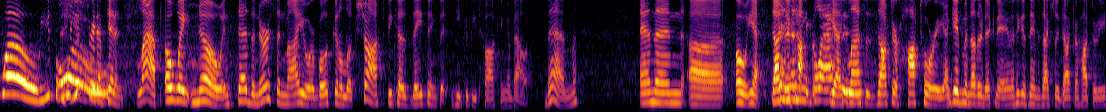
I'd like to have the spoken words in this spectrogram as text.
Whoa, you, s you straight up getting slapped. Oh, wait, no. Instead, the nurse and Mayu are both going to look shocked because they think that he could be talking about them. And then, uh, oh, yeah, Dr. Ha- Yeah, glasses. glasses. Dr. Hattori. I gave him another nickname. I think his name is actually Dr. Hattori.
